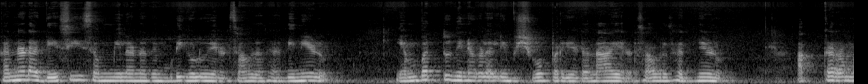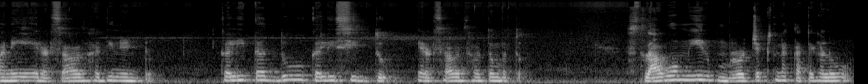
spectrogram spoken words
ಕನ್ನಡ ದೇಸಿ ಸಮ್ಮಿಲನದ ಮುಡಿಗಳು ಎರಡು ಸಾವಿರದ ಹದಿನೇಳು. ಎಂಬತ್ತು ದಿನಗಳಲ್ಲಿ ವಿಶ್ವ ಪರ್ಯಟನ ಎರಡು ಸಾವಿರದ ಹದಿನೇಳು. ಅಕ್ಕರ ಮನೆ ಎರಡು ಸಾವಿರದ ಹದಿನೆಂಟು. ಕಲಿತದ್ದು ಕಲಿಸಿದ್ದು ಎರಡು ಸಾವಿರದ ಹತ್ತೊಂಬತ್ತು. ಸ್ಲಾವೋಮೀರ್ ಪ್ರಾಜೆಕ್ಟ್ನ ಕಥೆಗಳು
